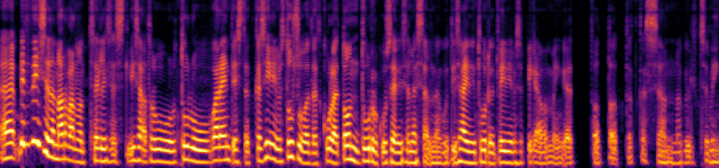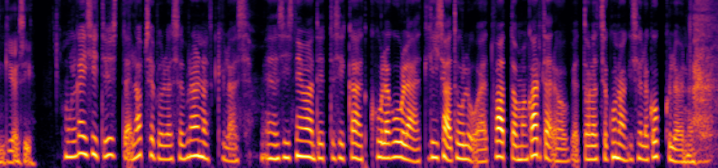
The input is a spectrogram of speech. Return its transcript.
mida teised on arvanud sellisest lisatulu, tulu variandist, et kas inimesed usuvad, et kuule, et on turgu sellisel asjal nagu disainituurid või inimesed pigem on mingi, et oot-oot, et kas see on nagu üldse mingi asi? mul käisid just lapsepõlvesõbrannad külas ja siis nemad ütlesid ka, et kuule, kuule, et lisatulu, et vaata oma garderoobi, et oled sa kunagi selle kokku löönud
